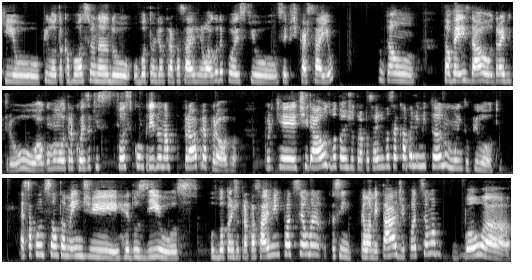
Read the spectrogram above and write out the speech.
que o piloto acabou acionando o botão de ultrapassagem logo depois que o safety car saiu. Então, talvez dar o drive-thru, alguma outra coisa que fosse cumprido na própria prova porque tirar os botões de ultrapassagem você acaba limitando muito o piloto. Essa condição também de reduzir os, os botões de ultrapassagem pode ser uma, assim, pela metade, pode ser uma boa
